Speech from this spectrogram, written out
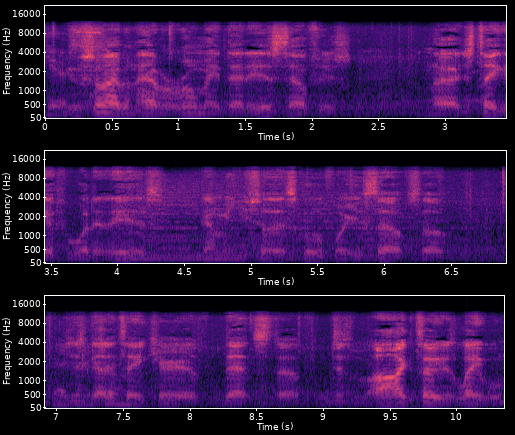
Yes. You so happen to have a roommate that is selfish. Uh, just take it for what it is. I mean, you still at school for yourself, so you That's just got to take care of that stuff. Just all I can tell you is label.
